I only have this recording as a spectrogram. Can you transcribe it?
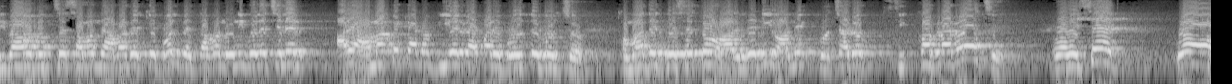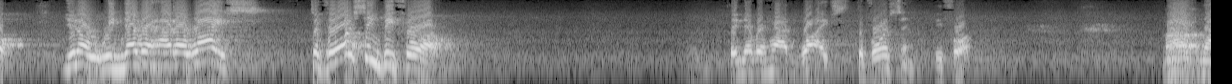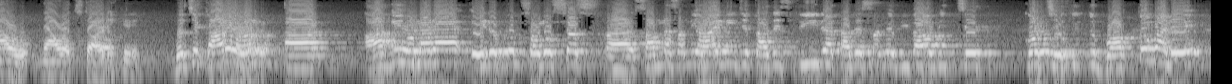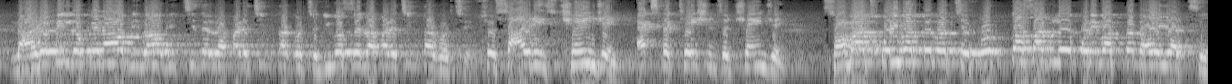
বিবাহ বিচ্ছেদ সম্বন্ধে আমাদেরকে বলবেন তখন উনি বলেছিলেন আরে আমাকে কেন বিয়ের ব্যাপারে বলতে বলছো তোমাদের দেশে তো অলরেডি অনেক প্রচারক শিক্ষকরা রয়েছে Well, they said, Well, you know, we never had our wives divorcing before. They never had wives divorcing before. Now, now, now it's starting. বলছে কারণ আহ, আগে ওনারা এইরকম সমস্যা সামনাসামনি হয়নি যে তাদের স্ত্রীরা তাদের সঙ্গে বিবাহ বিচ্ছেদ করছে কিন্তু বর্তমানে নাইরবির লোকেরাও বিবাহ বিচ্ছেদের ব্যাপারে চিন্তা করছে ডিভোর্সের ব্যাপারে চিন্তা করছে Society's changing Expectations are changing. সমাজ পরিবর্তন হচ্ছে প্রত্যাশাগুলো পরিবর্তন হয়ে যাচ্ছে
